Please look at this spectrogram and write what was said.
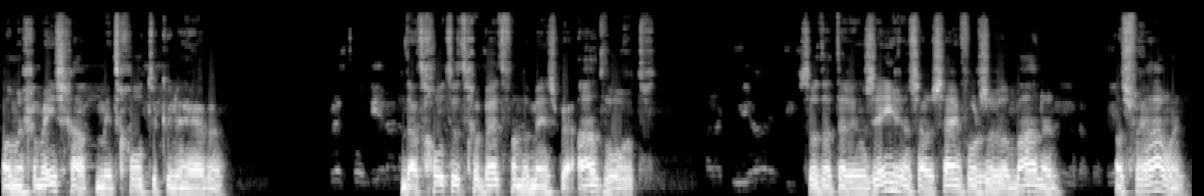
Om een gemeenschap met God te kunnen hebben. Dat God het gebed van de mens beantwoordt. Zodat er een zegen zou zijn voor zowel mannen als vrouwen.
